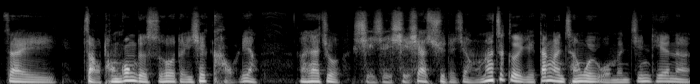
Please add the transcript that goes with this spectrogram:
在找童工的时候的一些考量，大家就写写写下去的这样。那这个也当然成为我们今天呢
